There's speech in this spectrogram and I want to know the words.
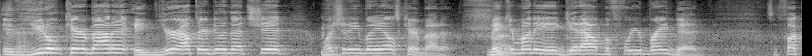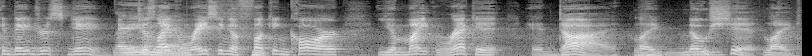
If you don't care about it and you're out there doing that shit, why should anybody else care about it? Make your money and get out before you're brain dead. It's a fucking dangerous game. Just like Amen. racing a fucking car, you might wreck it and die. Like no shit. Like,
